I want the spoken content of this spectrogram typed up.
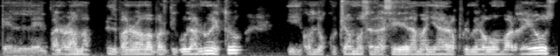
El, el, panorama, el panorama particular nuestro. Y cuando escuchamos a las 6 de la mañana los primeros bombardeos,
